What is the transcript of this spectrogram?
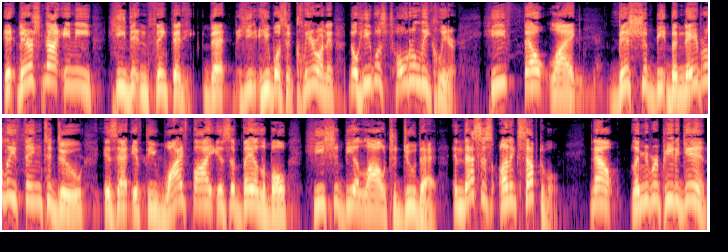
it, there's not any, he didn't think that, he, that he, he wasn't clear on it. No, he was totally clear. He felt like this should be the neighborly thing to do is that if the Wi Fi is available, he should be allowed to do that. And that's just unacceptable. Now, let me repeat again.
